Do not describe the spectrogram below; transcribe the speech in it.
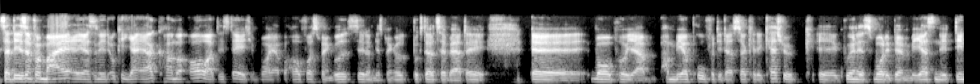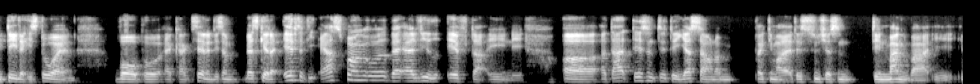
Så det er sådan for mig, at jeg sådan lidt, okay, jeg er kommet over det stadium, hvor jeg har behov for at springe ud, selvom jeg springer ud bogstaveligt til hver dag, øh, hvorpå jeg har mere brug for det der såkaldte casual øh, queerness, hvor det bliver mere sådan lidt, det er en del af historien, hvorpå at karaktererne ligesom, hvad sker der efter de er sprunget ud, hvad er livet efter egentlig, og, og der, det er sådan det, det, jeg savner rigtig meget af, det synes jeg sådan, det er en mangelvare i, i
